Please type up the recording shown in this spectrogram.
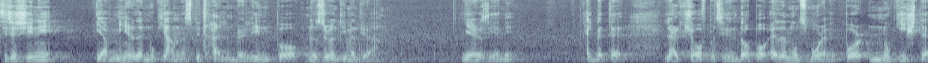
Siç e shihni, jam mirë dhe nuk jam në spital në Berlin, po në zyrën time në Tiranë. Njerëz jemi, helbete, larg qoftë për cilindo, po edhe mund të smuremi, por nuk ishte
